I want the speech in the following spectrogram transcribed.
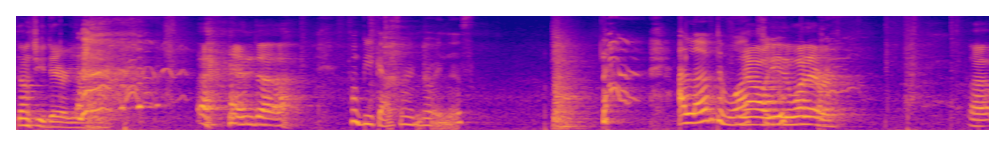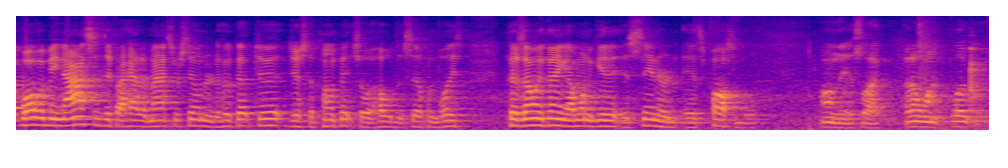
Don't you dare, young And uh, hope you guys are enjoying this. I love to watch. No, either whatever. Uh, what would be nice is if I had a master cylinder to hook up to it, just to pump it so it holds itself in place. Because the only thing I want to get it as centered as possible on this. Like, I don't want it floating.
